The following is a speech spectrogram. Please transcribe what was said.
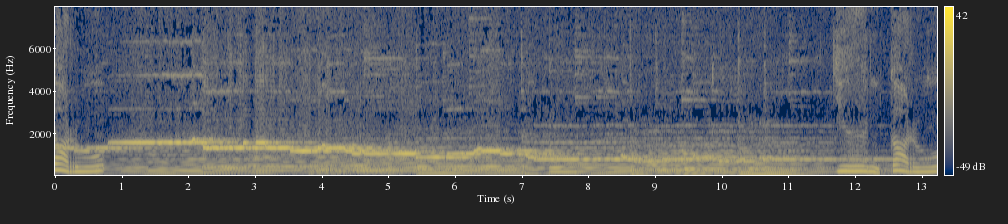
ก็รู้ ก็รู้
